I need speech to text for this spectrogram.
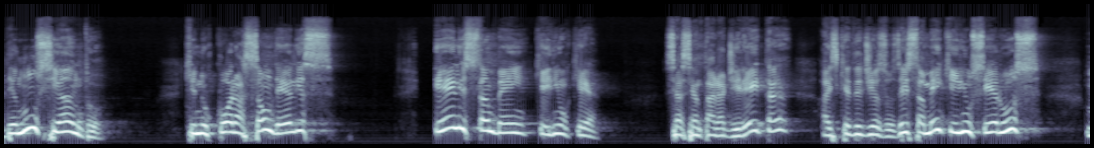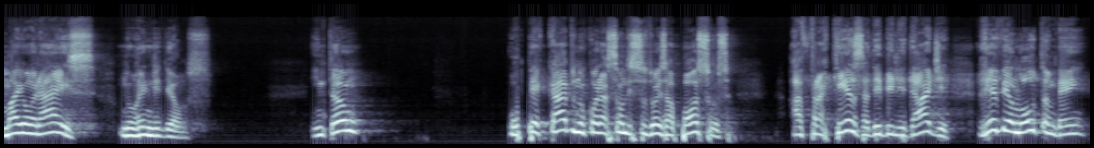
denunciando que no coração deles, eles também queriam o quê? Se assentar à direita à esquerda de Jesus. Eles também queriam ser os maiorais no reino de Deus. Então, o pecado no coração desses dois apóstolos, a fraqueza, a debilidade, revelou também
